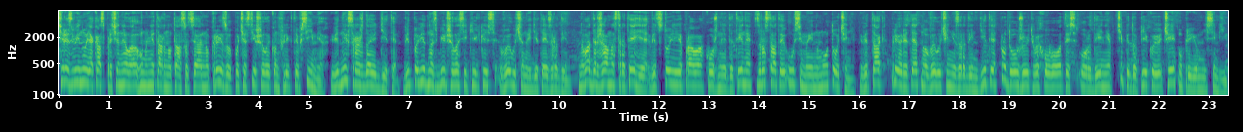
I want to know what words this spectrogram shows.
Через війну, яка спричинила гуманітарну та соціальну кризу, почастішили конфлікти в сім'ях. Від них страждають діти. Відповідно, збільшилась і кількість вилучених дітей з родин. Нова державна стратегія відстоює право кожної дитини зростати у сімейному оточенні. Відтак, пріоритетно вилучені з родин діти продовжують виховуватись у родині чи під опікою, чи у прийомній сім'ї.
